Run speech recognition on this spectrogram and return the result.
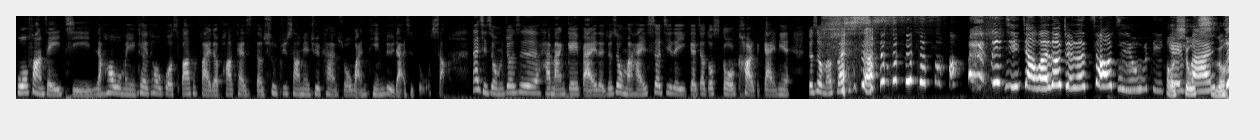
播放这一集，然后我们也可以透过 Spotify 的 Podcast 的数据上面去看说完听率大概是多少。那其实我们就是还蛮 gay 白的，就是我们还设计了一个叫做 Scorecard 的概念，就是我们分 成。这集讲完都觉得超级无敌羞白，耻哦。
